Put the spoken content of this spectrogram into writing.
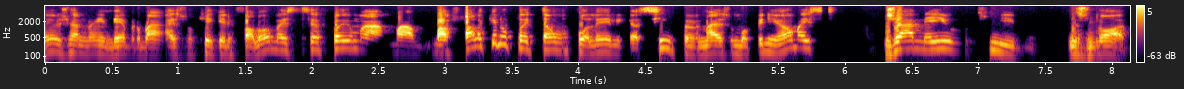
eu já nem lembro mais o que, que ele falou, mas foi uma, uma, uma, fala que não foi tão polêmica assim, foi mais uma opinião, mas já meio que snob.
